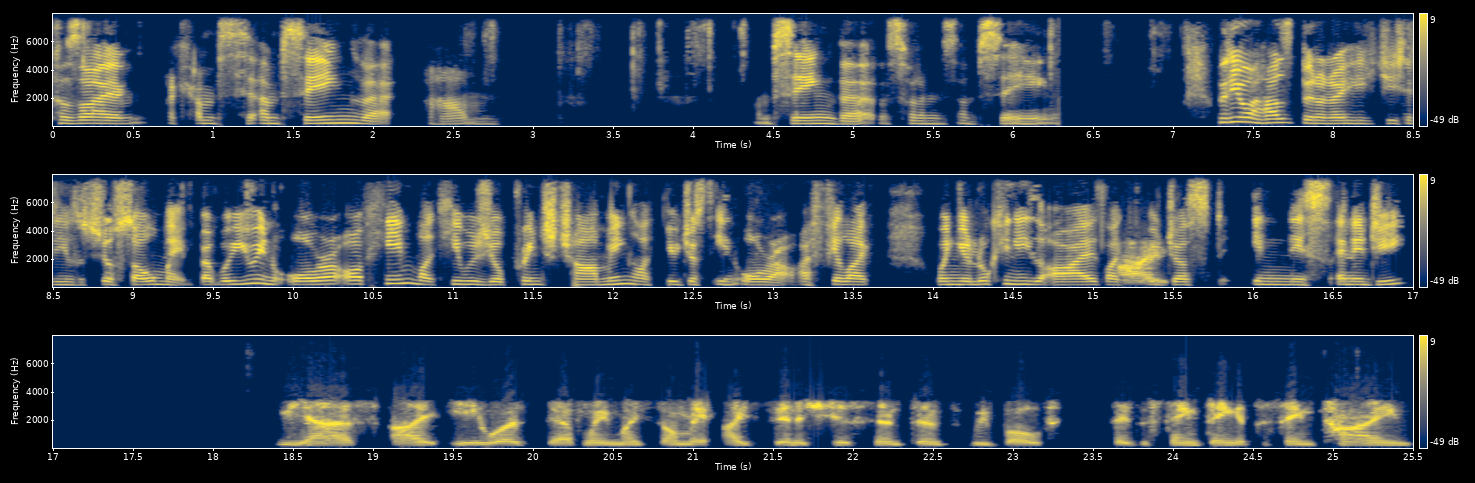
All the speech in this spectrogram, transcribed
Because I'm like I'm I'm seeing that um I'm seeing that that's what I'm I'm seeing. With your husband, I know he, you said he was your soulmate, but were you in aura of him? Like he was your Prince Charming? Like you're just in aura? I feel like when you look in his eyes, like I- you're just in this energy. Yes, I he was definitely my soulmate. I finished his sentence. We both said the same thing at the same time.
